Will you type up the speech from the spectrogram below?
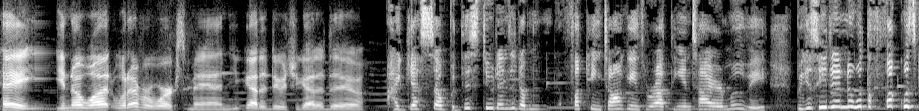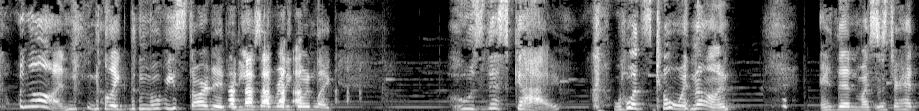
Hey, you know what? Whatever works, man. You got to do what you got to do. I guess so, but this dude ended up fucking talking throughout the entire movie because he didn't know what the fuck was going on. like the movie started and he was already going like, "Who's this guy? What's going on?" And then my sister had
